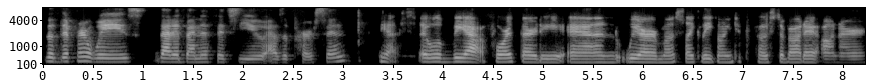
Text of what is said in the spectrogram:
the different ways that it benefits you as a person. Yes, it will be at 4:30 and we are most likely going to post about it on our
